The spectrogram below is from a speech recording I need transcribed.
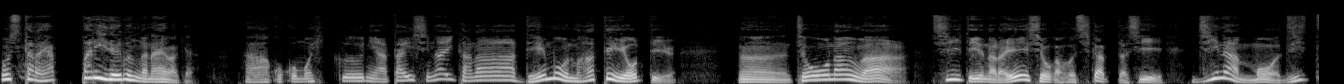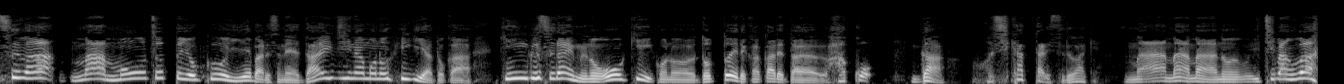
そしたらやっぱりイレブンがないわけ。ああ、ここも引くに値しないかな。でも待てよっていう。うん、長男は、強いて言うなら A 賞が欲しかったし、次男も実は、まあもうちょっと欲を言えばですね、大事なものフィギュアとか、キングスライムの大きいこのドット絵で描かれた箱が欲しかったりするわけ。まあまあまあ、あの、一番は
